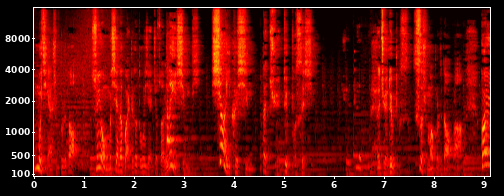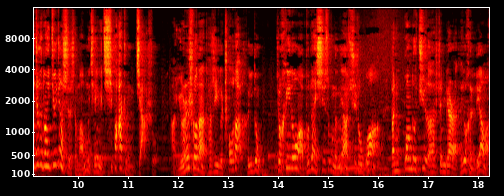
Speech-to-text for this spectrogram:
目前是不知道，所以我们现在管这个东西叫做类星体，像一颗星，但绝对不是星，绝对不是，那，绝对不是，是什么不知道啊？关于这个东西究竟是什么，目前有七八种假说啊。有人说呢，它是一个超大的黑洞，就黑洞啊，不断吸收能量、吸收光啊，把那光都聚到它身边了，它就很亮啊。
